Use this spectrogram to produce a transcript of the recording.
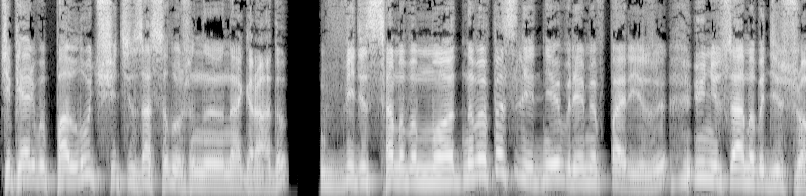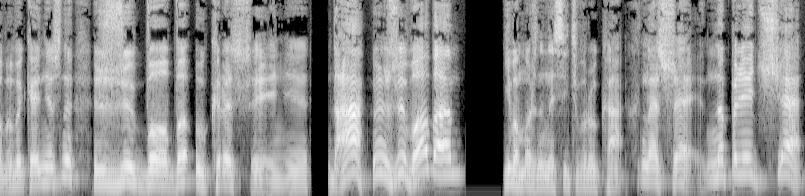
«теперь вы получите заслуженную награду в виде самого модного в последнее время в Париже и не самого дешевого, конечно, живого украшения. Да, живого. Его можно носить в руках, на шее, на плече.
